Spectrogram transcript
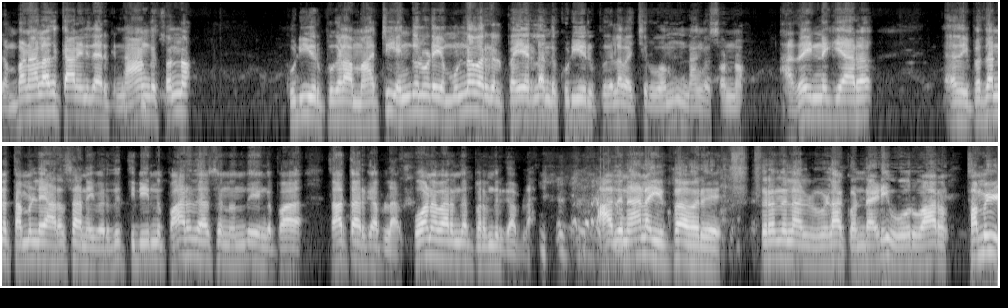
ரொம்ப நாளாவது காரணி தான் இருக்கு. நாங்க சொன்னோம் குடியிருப்புகளா மாற்றி எங்களுடைய முன்னவர்கள் பெயர்ல அந்த குடியிருப்புகளை வச்சிருவோம்னு நாங்க சொன்னோம். அதை இன்னைக்கு யாரோ அது இப்பதானே தமிழ்ல அரசாணை வருது. திடீர்னு பாரதாசன் வந்து எங்க பா தாத்தா இருக்காப்ல போன வாரம் தான் பிறந்திருக்காப்ல. அதனால இப்ப அவரு பிறந்த நாள் விழா கொண்டாடி ஒரு வாரம் தமிழ்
